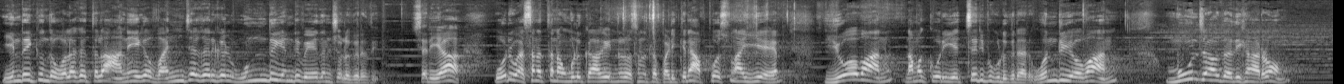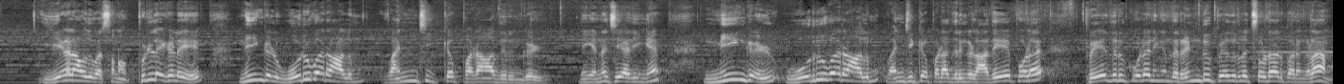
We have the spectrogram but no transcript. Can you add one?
இன்றைக்கும் இந்த உலகத்தில் அநேக வஞ்சகர்கள் உண்டு என்று வேதம் சொல்லுகிறது. சரியா? ஒரு வசனத்தை நான் உங்களுக்காக இன்னொரு வசனத்தை படிக்கிறேன். அப்போஸ் ஆகிய யோவான் நமக்கு ஒரு எச்சரிப்பு கொடுக்குறார். ஒன்று யோவான் மூன்றாவது அதிகாரம் ஏழாவது வசனம். பிள்ளைகளே நீங்கள் ஒருவராலும் வஞ்சிக்கப்படாதிருங்கள். நீங்கள் என்ன செய்யாதீங்க? நீங்கள் ஒருவராலும் வஞ்சிக்கப்படாதிருங்கள். அதே போல் பேதுரு கூட நீங்கள் இந்த ரெண்டு பேதுருல சொல்கிறார் பாருங்களேன்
